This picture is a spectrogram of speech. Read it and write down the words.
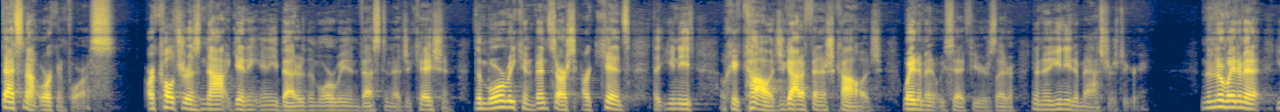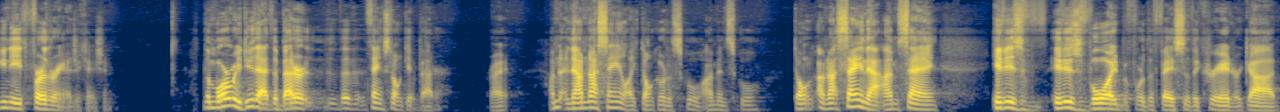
that's not working for us. Our culture is not getting any better the more we invest in education. The more we convince our, our kids that you need, okay, college, you got to finish college. Wait a minute, we say a few years later. No, no, you need a master's degree. No, no, wait a minute, you need furthering education. The more we do that, the better, the, the things don't get better, right? I'm not, I'm not saying like don't go to school. I'm in school. Don't, I'm not saying that. I'm saying it is, it is void before the face of the Creator God.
